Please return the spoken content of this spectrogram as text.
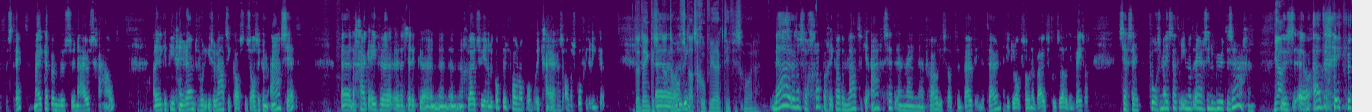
verstrekt. Maar ik heb hem dus eh, naar huis gehaald. Alleen ik heb hier geen ruimte voor de isolatiekast. Dus als ik hem aanzet, eh, dan ga ik even, eh, dan zet ik eh, een, een, een geluidswerende koptelefoon op. Of ik ga ergens anders koffie drinken. Dan denken ze dat de Hofstadgroep weer actief is geworden. Nou, dat was wel grappig. Ik had hem laatste keer aangezet en mijn vrouw die zat buiten in de tuin. En ik loop zo naar buiten toe terwijl het ding bezig was. Zegt zij, volgens mij staat er iemand ergens in de buurt te zagen. Ja, Dus om aan te geven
